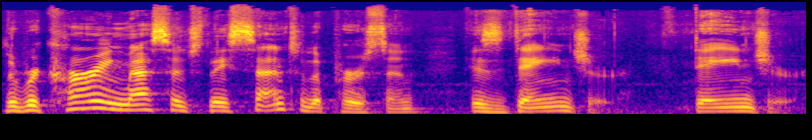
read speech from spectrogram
The recurring message they send to the person is danger, danger.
